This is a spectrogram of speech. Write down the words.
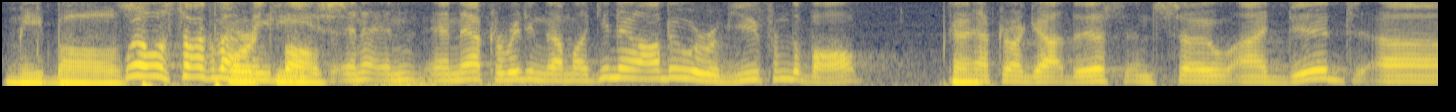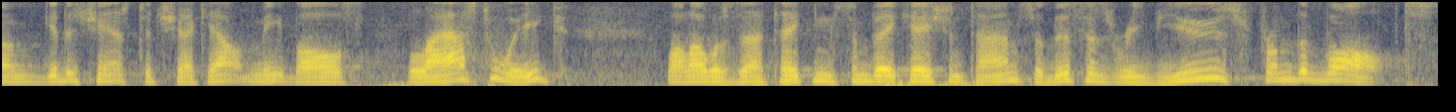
meatballs. Well, let's talk about Porky's. meatballs. And, and, and after reading that, I'm like, you know, I'll do a review from the vault Okay. after I got this. And so I did um, get a chance to check out meatballs last week while I was uh, taking some vacation time. So this is reviews from the vault.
